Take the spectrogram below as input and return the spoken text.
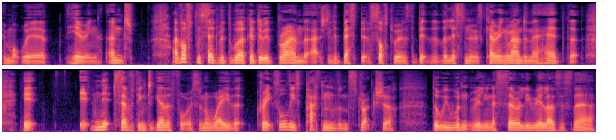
in what we're hearing. And I've often said with the work I do with Brian that actually the best bit of software is the bit that the listener is carrying around in their head, that it, it knits everything together for us in a way that creates all these patterns and structure that we wouldn't really necessarily realize is there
